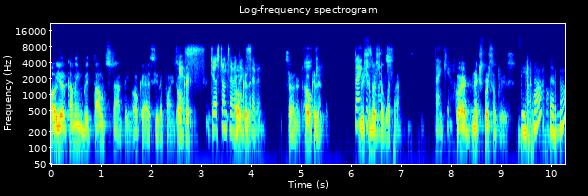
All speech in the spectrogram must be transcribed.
Oh, you're coming without stamping. Okay, I see the point. Okay, just on okay then. 797. Seven. Okay Okay. then. Thank Wish you you so best of luck, much. man. Thank you. Go ahead. Next person, please. Disha Sharma.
